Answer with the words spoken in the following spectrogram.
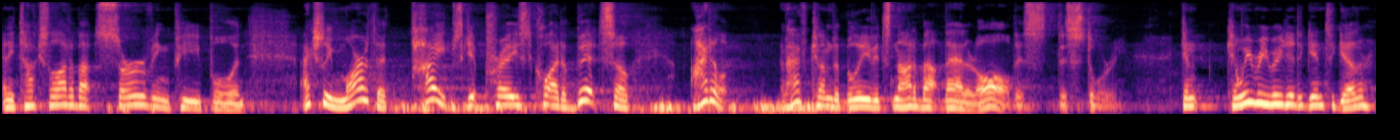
and he talks a lot about serving people. And actually, Martha types get praised quite a bit. So I don't, and I've come to believe it's not about that at all, this, this story. Can, can we reread it again together?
